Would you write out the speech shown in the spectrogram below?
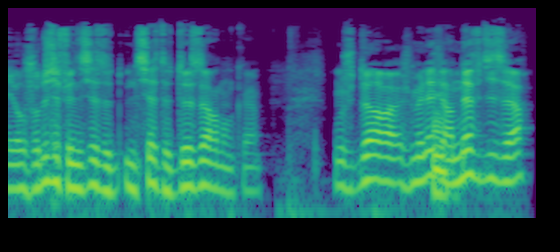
et aujourd'hui, j'ai fait une sieste de, une sieste de 2 heures, donc, euh, donc je dors, je me lève vers 9-10 heures.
